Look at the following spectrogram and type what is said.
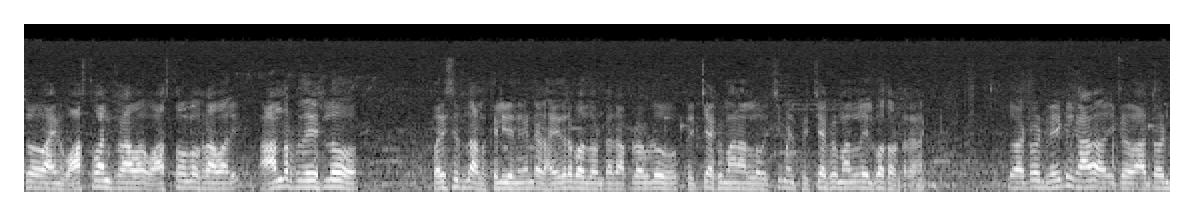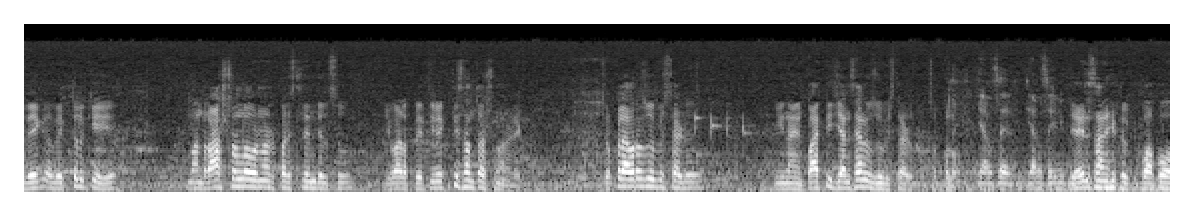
సో ఆయన వాస్తవానికి రావాలి వాస్తవంలోకి రావాలి. ఆంధ్రప్రదేశ్లో పరిస్థితులు వాళ్ళకి తెలియదు. ఎందుకంటే వాళ్ళు హైదరాబాద్లో ఉంటారు. అప్పుడప్పుడు ప్రత్యేక విమానాల్లో వచ్చి మళ్ళీ ప్రత్యేక విమానాల్లో వెళ్ళిపోతూ ఉంటారు వెనక్కి. సో అటువంటి వెహికల్ ఇక్కడ అటువంటి వ్యక్తులకి మన రాష్ట్రంలో ఉన్న పరిస్థితులు ఏం తెలుసు? ఇవాళ ప్రతి వ్యక్తి సంతోషంగా ఉన్నాడు ఇక్కడ. చుక్కలు ఎవరో చూపిస్తాడు? ఈయన ఆయన పార్టీ జనసేనకు చూపిస్తాడు చుక్కలో. జనసేన జన సైనికులకి పాపం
